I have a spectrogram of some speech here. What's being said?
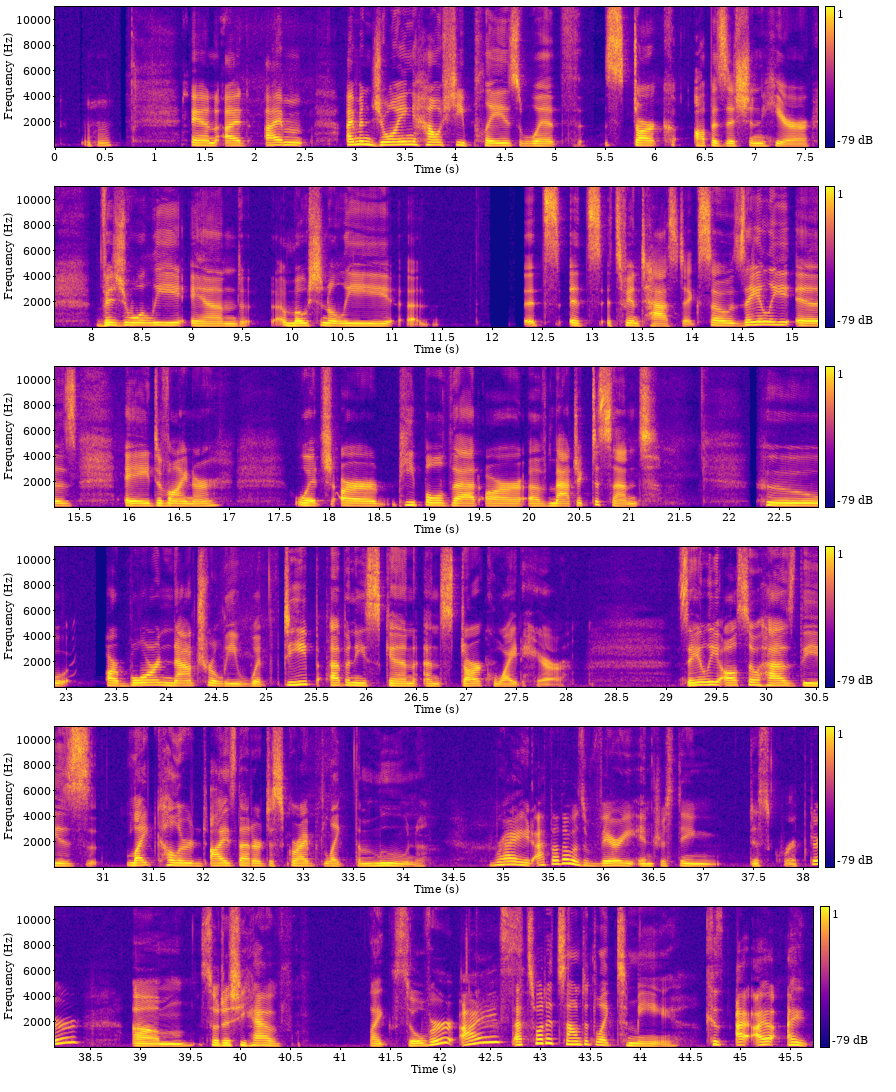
and I I'm I'm enjoying how she plays with stark opposition here, visually and emotionally. Uh, it's it's it's fantastic. So Zélie is a diviner, which are people that are of magic descent, who are born naturally with deep ebony skin and stark white hair. Zélie also has these light colored eyes that are described like the moon. Right. I thought that was a very interesting descriptor. Um so does she have like silver eyes? That's what it sounded like to me. because I, I, I,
